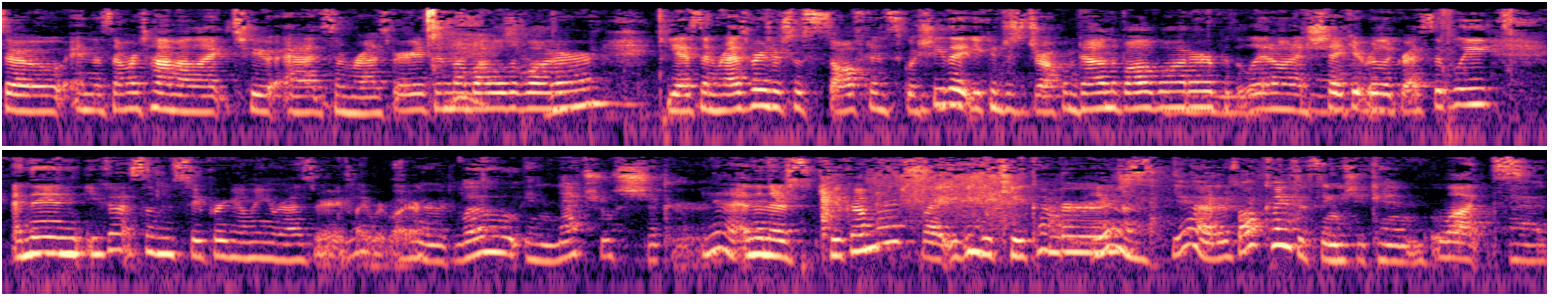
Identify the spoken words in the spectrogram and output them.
So in the summertime, I like to add some raspberries in my bottles of water. Mm-hmm. Yes, and raspberries are so soft and squishy that you can just drop them down in the bottle of water, put the lid on, and shake it really mm-hmm. aggressively. And then you got some super yummy raspberry flavored water. They're low in natural sugar. Yeah, and then there's cucumbers. Right, you can do cucumbers. Yeah. Yeah, there's all kinds of things you can Lots. Add.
